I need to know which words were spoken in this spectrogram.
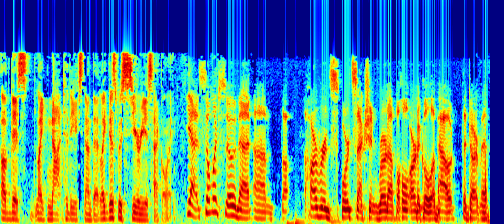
of this like not to the extent that like this was serious heckling. Yeah, so much so that um, the Harvard sports section wrote up a whole article about the Dartmouth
